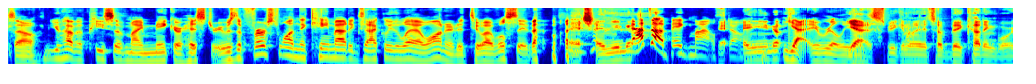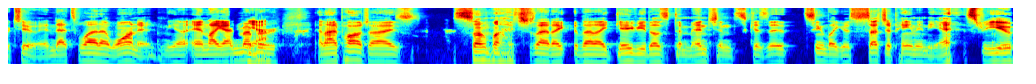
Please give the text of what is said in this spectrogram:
so you have a piece of my maker history it was the first one that came out exactly the way i wanted it to i will say that much And, and you know, that's a big milestone. and you know, yeah it really is. yeah. is Speaking of, it, it's a big cutting board too, and that's what I wanted. You know, and like I remember, and I apologize so much that I that I gave you those dimensions because it seemed like it was such a pain in the ass for you.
